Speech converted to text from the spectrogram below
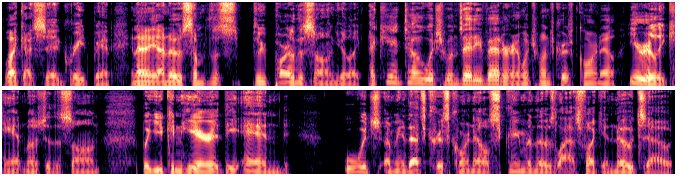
Like I said, great band. And I, I know some of this through part of the song, you're like, I can't tell which one's Eddie Vedder and which one's Chris Cornell. You really can't most of the song, but you can hear at the end, which I mean, that's Chris Cornell screaming those last fucking notes out,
